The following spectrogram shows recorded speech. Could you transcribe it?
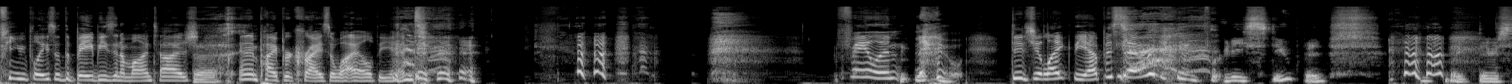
Phoebe plays with the babies in a montage, Ugh. and then Piper cries a while at the end. Phelan, Did you like the episode? Pretty stupid. like, there's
